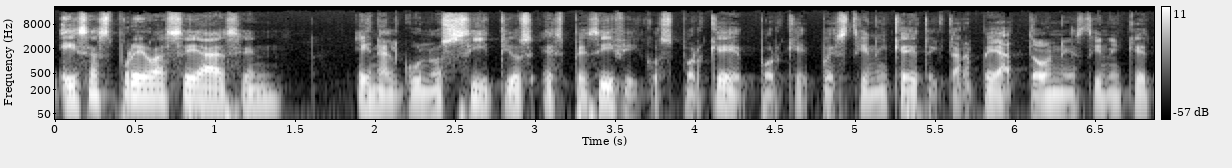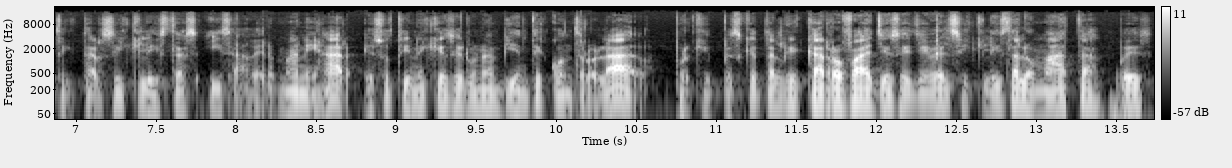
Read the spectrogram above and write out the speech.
Esas pruebas se hacen en algunos sitios específicos. ¿Por qué? Porque pues tienen que detectar peatones, tienen que detectar ciclistas y saber manejar. Eso tiene que ser un ambiente controlado, porque pues qué tal que el carro falle, se lleve el ciclista, lo mata, pues...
